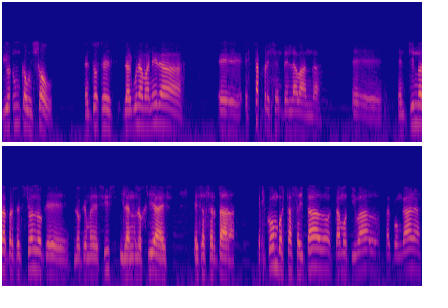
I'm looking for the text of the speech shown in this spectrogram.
vio nunca un show. Entonces, de alguna manera, eh, está presente en la banda. Eh, entiendo a la perfección lo que lo que me decís y la analogía es es acertada. El combo está aceitado, está motivado, está con ganas,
